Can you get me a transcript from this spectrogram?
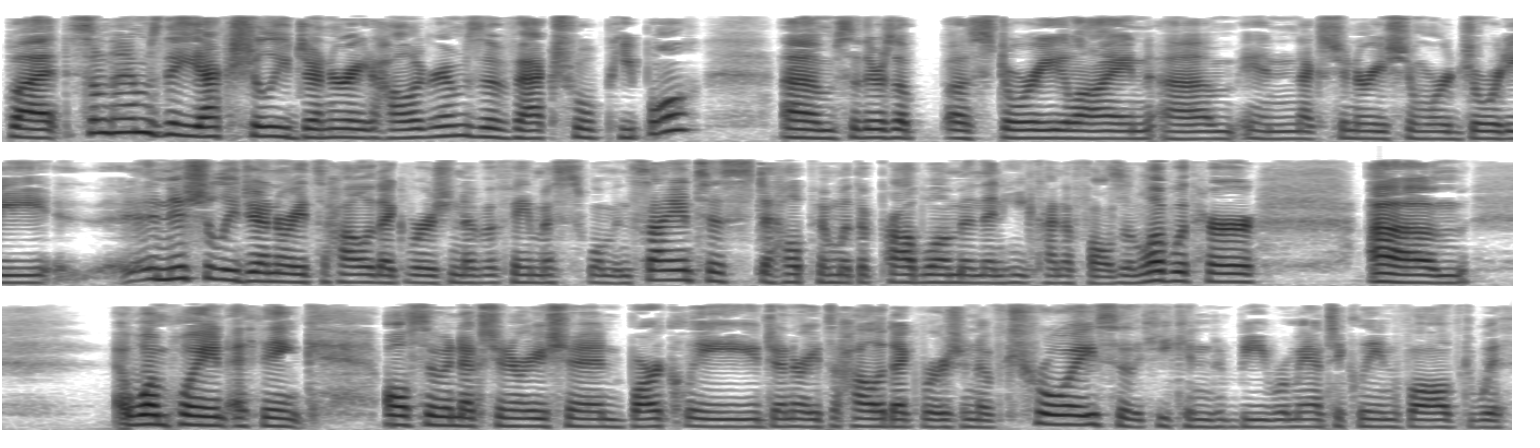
but sometimes they actually generate holograms of actual people. Um, so there's a, a storyline um, in Next Generation where Geordi initially generates a holodeck version of a famous woman scientist to help him with a problem, and then he kind of falls in love with her. Um, at one point, I think also in Next Generation, Barclay generates a holodeck version of Troi so that he can be romantically involved with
